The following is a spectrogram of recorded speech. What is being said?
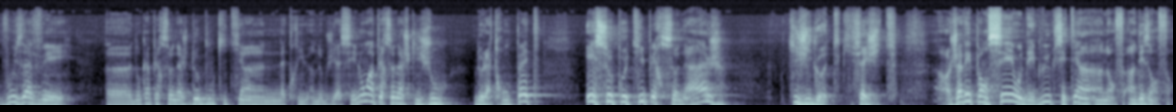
vous avez euh, donc un personnage debout qui tient un, objet assez long, un personnage qui joue de la trompette, et ce petit personnage qui gigote, qui s'agite. J'avais pensé au début que c'était un, un, des enfants.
